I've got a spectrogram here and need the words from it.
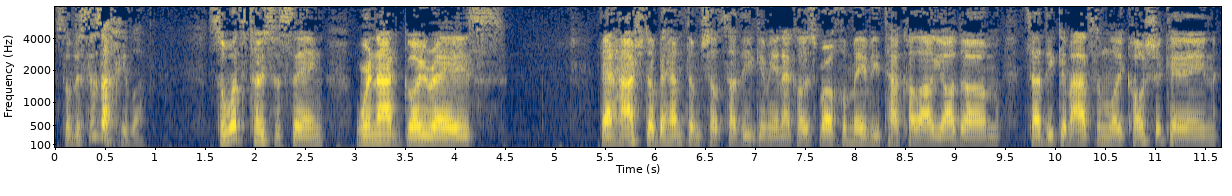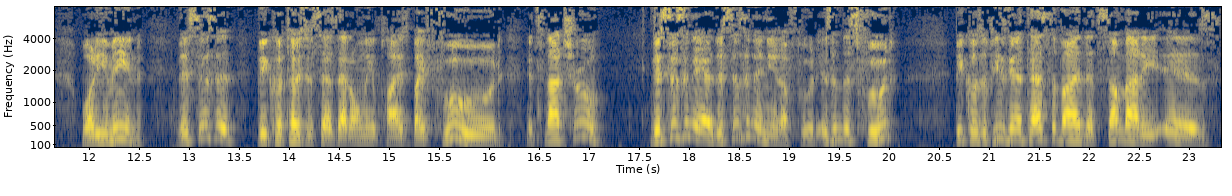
So this is achila. So what's Tosa saying? We're not goyres. That hashta behemtem shel tzadikim yenakos baruch maybe takal al yadam tzadikim atzim loy What do you mean? This is it because says that only applies by food. It's not true. This isn't air. This isn't Indian of food. Isn't this food? Because if he's going to testify that somebody is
